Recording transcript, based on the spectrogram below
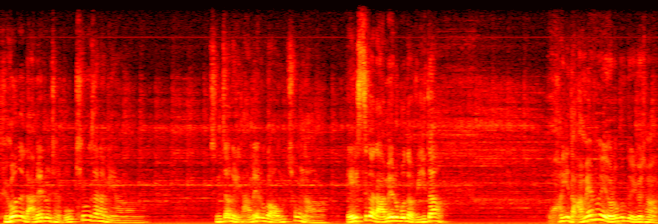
그거는 나메루를 잘 못 키운 사람이야. 진짜로 이 나메루가 엄청나. 에이스가 나메루보다 위다. 와, 이 나메루에 여러분들 이거 자.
